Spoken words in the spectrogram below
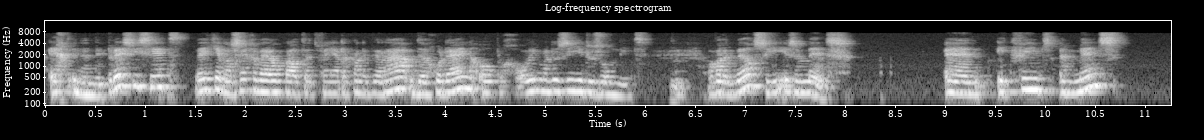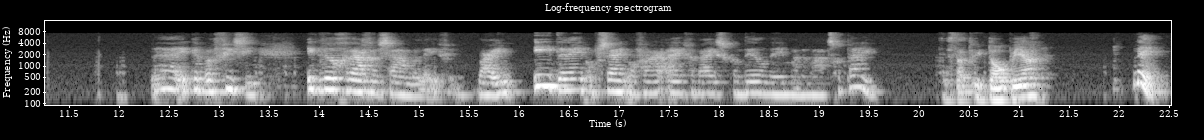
echt in een depressie zit, weet je, dan zeggen wij ook altijd van ja, dan kan ik de, de gordijnen opengooien, maar dan zie je de zon niet. Hm. Maar wat ik wel zie is een mens. En ik vind een mens, ja, ik heb een visie. Ik wil graag een samenleving waarin iedereen op zijn of haar eigen wijze kan deelnemen aan de maatschappij. Is dat utopia? Nee,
